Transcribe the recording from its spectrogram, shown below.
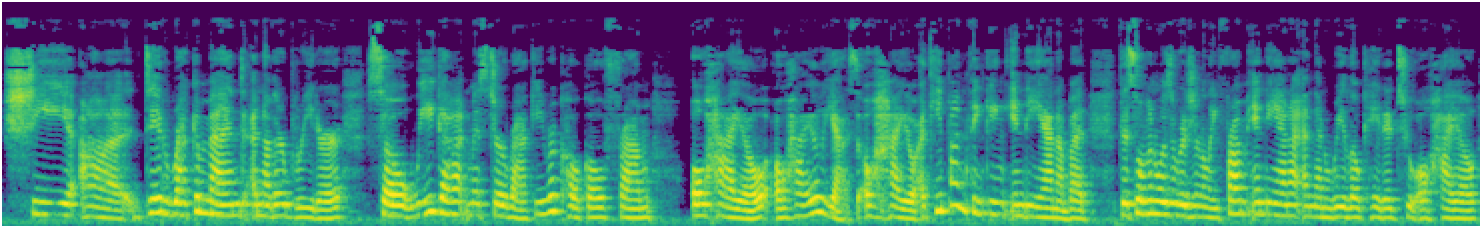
She uh did recommend another breeder. So we got mr rocky rococo from Ohio, Ohio, yes, Ohio. I keep on thinking Indiana, but this woman was originally from Indiana and then relocated to Ohio.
